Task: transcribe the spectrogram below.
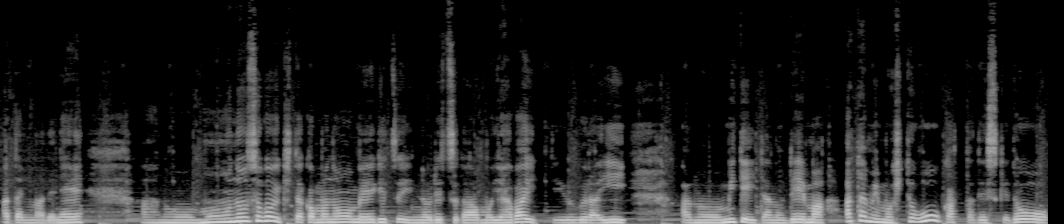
熱海までねあのものすごい北鎌の明月院の列がもうやばいっていうぐらいあの見ていたのでまあ熱海も人多かったですけど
